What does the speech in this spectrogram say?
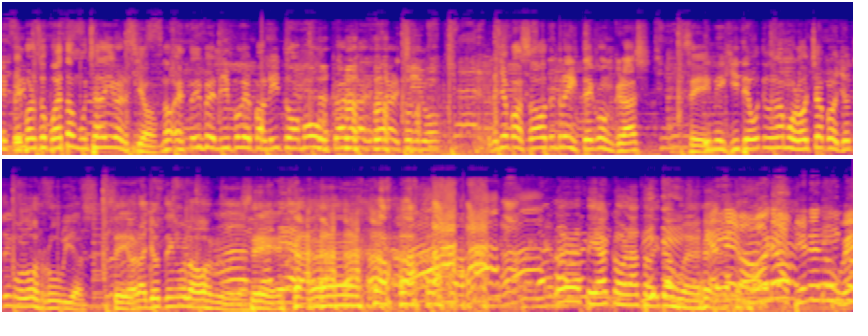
Y por supuesto, mucha diversión. No, estoy feliz porque, Pablito, vamos a buscar el, ar- el archivo. El año pasado te entrevisté con Crash Sí. y me dijiste, vos tenés una morocha, pero yo tengo dos rubias. Sí. Y ahora yo tengo las dos rubias. Sí. Eh, te iba a cobrar todita tiene Rubén.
